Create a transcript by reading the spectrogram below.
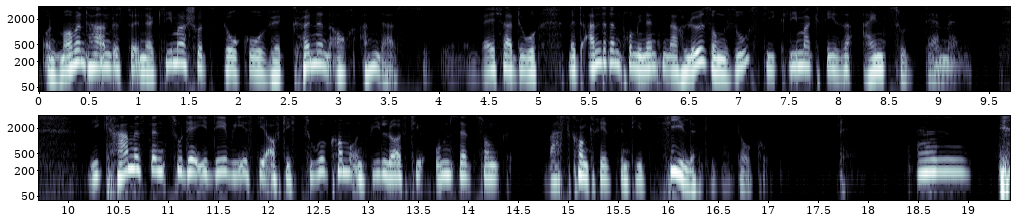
und momentan bist du in der Klimaschutz-Doku Wir können auch anders zu sehen, in welcher du mit anderen Prominenten nach Lösungen suchst, die Klimakrise einzudämmen. Wie kam es denn zu der Idee? Wie ist die auf dich zugekommen und wie läuft die Umsetzung? Was konkret sind die Ziele dieser Doku? Ähm,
